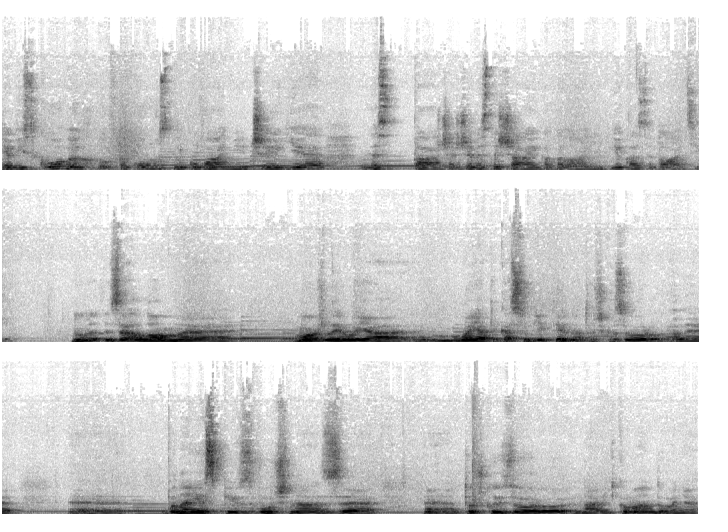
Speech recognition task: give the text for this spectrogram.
для військових в такому спілкуванні? Чи є нестача, чи вистачає капеланів? Яка ситуація? Ну, загалом, е, можливо, я, моя така суб'єктивна точка зору, але е, вона є співзвучна з е, точкою зору навіть командування,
